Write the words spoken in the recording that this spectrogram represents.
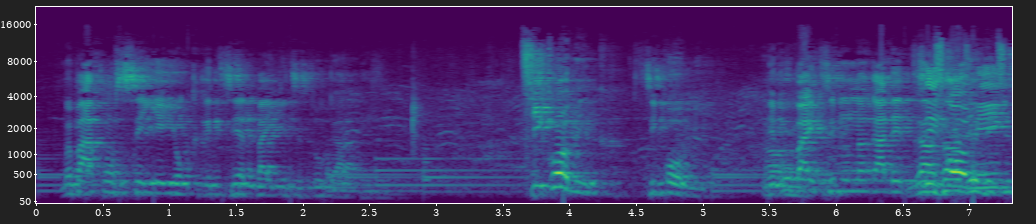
Je ne pas conseiller une chrétienne bah, qui tout regarder. Ti comique. Tikomi. Et ti moun nan gade li yon nom de Jésus.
